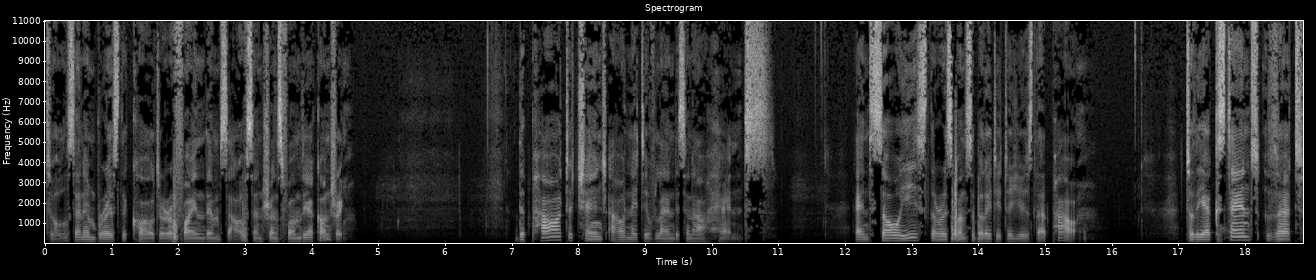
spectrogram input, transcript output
tools and embrace the call to refine themselves and transform their country. The power to change our native land is in our hands. And so is the responsibility to use that power. To the extent that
